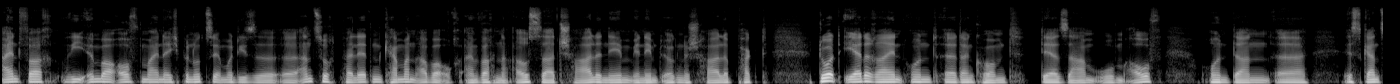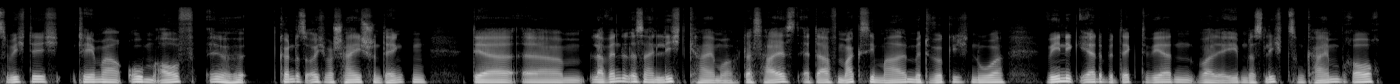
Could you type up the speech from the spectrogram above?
einfach wie immer auf meine, ich benutze immer diese äh, Anzuchtpaletten, kann man aber auch einfach eine Aussaatschale nehmen. Ihr nehmt irgendeine Schale, packt dort Erde rein und äh, dann kommt der Samen oben auf. Und dann äh, ist ganz wichtig, Thema oben auf, äh, könnt es euch wahrscheinlich schon denken, der ähm, Lavendel ist ein Lichtkeimer. Das heißt, er darf maximal mit wirklich nur wenig Erde bedeckt werden, weil er eben das Licht zum Keimen braucht.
